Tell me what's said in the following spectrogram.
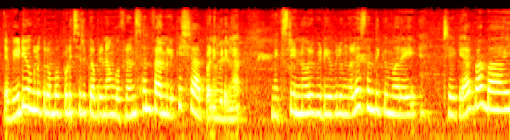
இந்த வீடியோ உங்களுக்கு ரொம்ப பிடிச்சிருக்கு அப்படின்னா உங்கள் ஃப்ரெண்ட்ஸ் அண்ட் ஃபேமிலிக்கு ஷேர் பண்ணி விடுங்க நெக்ஸ்ட் இன்னொரு வீடியோவில் உங்களை சந்திக்கும் வரை டேக் கேர் பாய்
